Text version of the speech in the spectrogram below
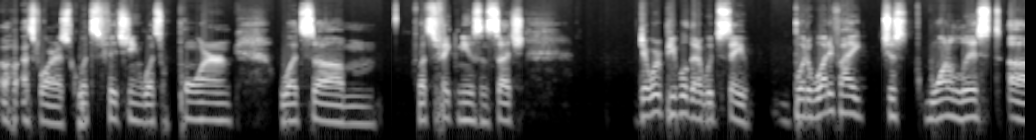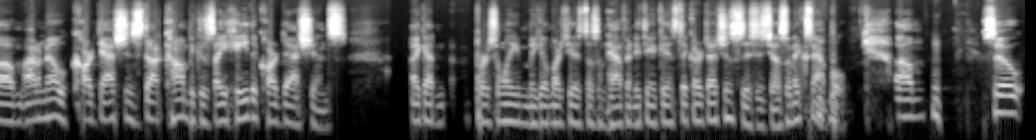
uh, as far as what's phishing, what's porn, what's um what's fake news and such. There were people that would say, but what if I just want to list um I don't know Kardashians.com because I hate the Kardashians. I got personally, Miguel Martinez doesn't have anything against the Kardashians. This is just an example. um, so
